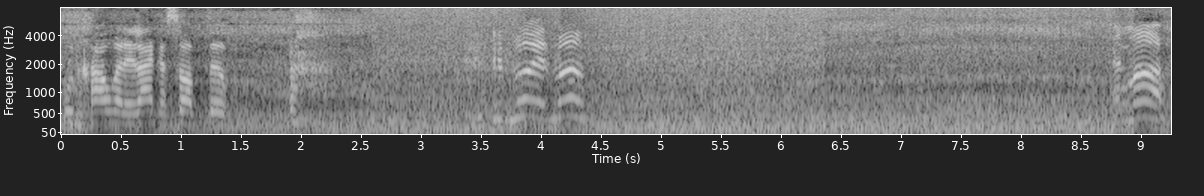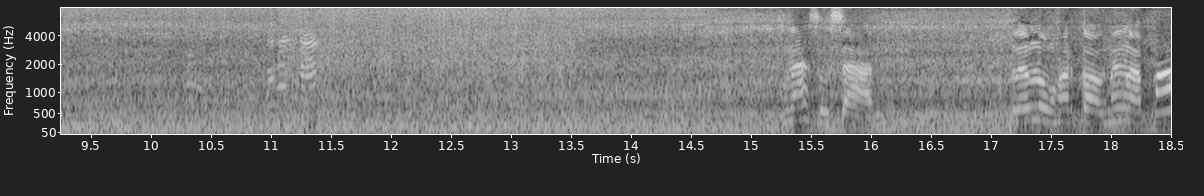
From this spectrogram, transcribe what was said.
คุณเข้ากันได้ไล่กับสอบเติมเห็นมือเห็นมือเห็นมือน่าสงสารเริ่มลงฮอตกล่องนึงแล้วป้า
